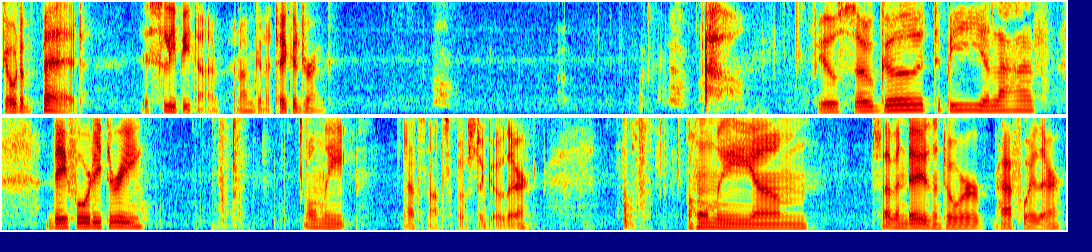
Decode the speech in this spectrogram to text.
go to bed. It's sleepy time, and I'm gonna take a drink. Feels so good to be alive. Day 43. Only, that's not supposed to go there. Only, um, seven days until we're halfway there.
